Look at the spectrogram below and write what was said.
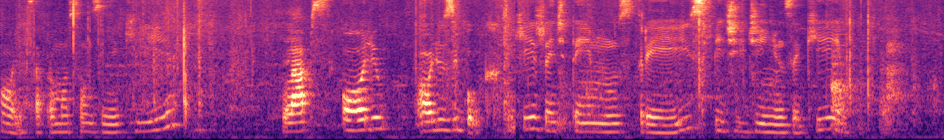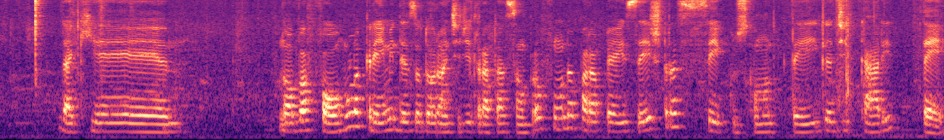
Olha, essa promoçãozinha aqui. Lápis, óleo, olhos e boca. Aqui, gente, temos três pedidinhos aqui. Daqui é Nova fórmula, creme desodorante de hidratação profunda para pés extra secos com manteiga de carité.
